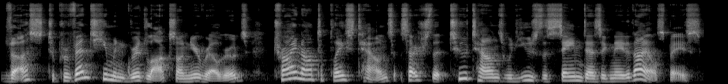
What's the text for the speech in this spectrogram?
Thus, to prevent human gridlocks on your railroads, try not to place towns such that two towns would use the same designated aisle space.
